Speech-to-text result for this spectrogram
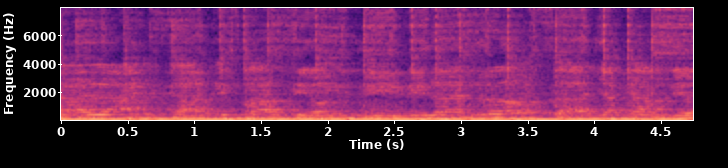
la insatisfacción Mi vida es rosa, ya cambió.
